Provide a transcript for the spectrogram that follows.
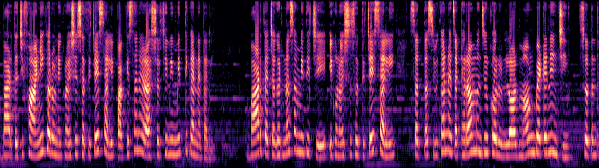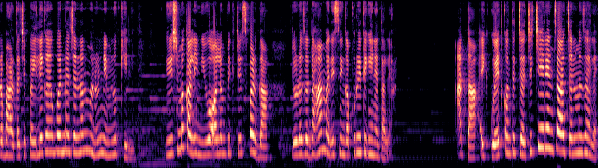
भारताची फाळणी करून एकोणीसशे सत्तेचाळीस साली पाकिस्तान या राष्ट्राची निमित्ती करण्यात आली. भारताच्या घटना समितीचे एकोणीसशे सत्तेचाळीस साली सत्ता स्वीकारण्याचा ठराव मंजूर करून लॉर्ड माउंट बॅटन यांची स्वतंत्र भारताचे पहिले गव्हर्नर जनरल म्हणून नेमणूक केली. ग्रीष्मकालीन युवा ऑलिम्पिकची स्पर्धा दोन हजार दहामध्ये सिंगापूर येथे घेण्यात आल्या. आता ऐकूयात कोणत्या चर्चित चेहऱ्यांचा आज जन्म झालाय.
